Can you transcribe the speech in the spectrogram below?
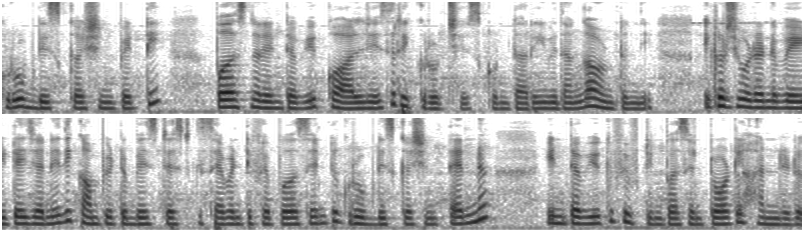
గ్రూప్ డిస్కషన్ పెట్టి పర్సనల్ ఇంటర్వ్యూ కాల్ చేసి రిక్రూట్ చేసుకుంటారు. ఈ విధంగా ఉంటుంది. ఇక్కడ చూడండి వెయిటేజ్ అనేది కంప్యూటర్ బేస్డ్ టెస్ట్కి seventy five percent group discussion ten ఇంటర్వ్యూకి fifteen percent total hundred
